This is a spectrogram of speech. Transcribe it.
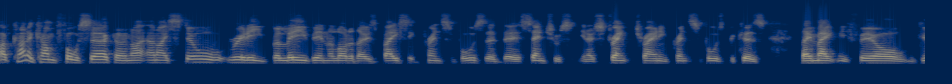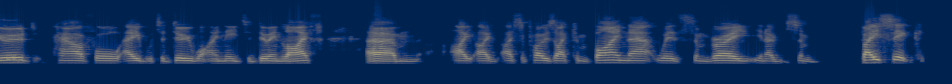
I've kind of come full circle, and I and I still really believe in a lot of those basic principles, the, the essential you know strength training principles, because they make me feel good, powerful, able to do what I need to do in life. Um, I, I, I suppose I combine that with some very you know some basic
